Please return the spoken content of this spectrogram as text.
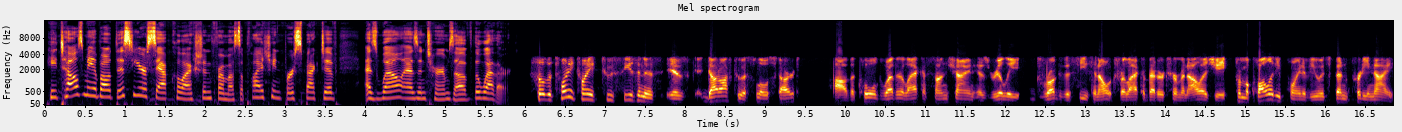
He tells me about this year's sap collection from a supply chain perspective as well as in terms of the weather. So the 2022 season is, is got off to a slow start. Uh, the cold weather, lack of sunshine has really drugged the season out, for lack of better terminology. From a quality point of view, it's been pretty nice.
